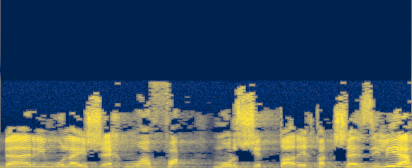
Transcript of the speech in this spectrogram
Dari mulai Syekh Muwafaq, Mursyid Tariqat Syaziliyah,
